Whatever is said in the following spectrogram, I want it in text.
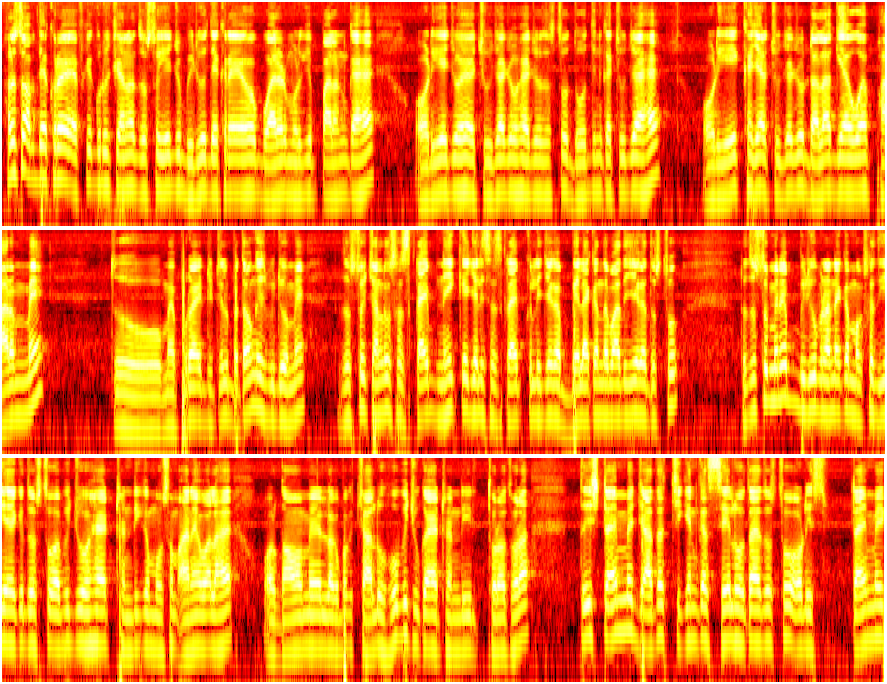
हेलो सो आप देख रहे हो एफ़ के गुरु चैनल दोस्तों, ये जो वीडियो देख रहे हो बॉयलर मुर्गी पालन का है, और ये जो है चूजा जो है, जो दोस्तों दो दिन का चूजा है, और ये एक हज़ार चूजा जो डाला गया हुआ है फार्म में तो मैं पूरा डिटेल बताऊँगा इस वीडियो में। तो दोस्तों, चैनल को सब्सक्राइब नहीं किया, जल्दी सब्सक्राइब कर लीजिएगा, बेल आइकन दबा दीजिएगा दोस्तों। तो दोस्तों, मेरे वीडियो बनाने का मकसद ये है कि दोस्तों, अभी जो है ठंडी का मौसम आने वाला है, और गाँव में लगभग चालू हो भी चुका है ठंडी थोड़ा थोड़ा तो इस टाइम में ज़्यादा चिकन का सेल होता है दोस्तों, और इस टाइम में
